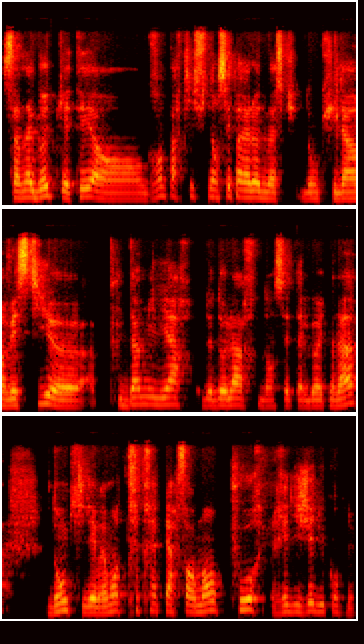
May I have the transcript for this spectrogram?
C'est un algorithme qui a été en grande partie financé par Elon Musk. Donc, il a investi plus d'un milliard de dollars dans cet algorithme-là. Donc, il est vraiment très, très performant pour rédiger du contenu.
